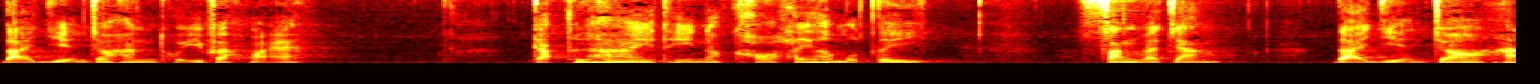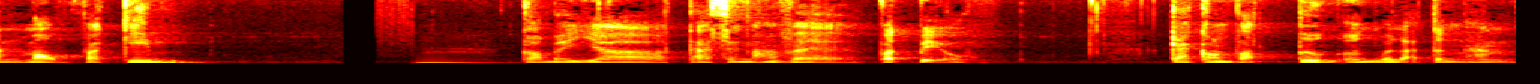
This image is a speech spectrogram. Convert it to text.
đại diện cho hành thủy và hỏa. Cặp thứ hai thì nó khó thấy hơn một tí xanh và trắng đại diện cho hành mộc và kim. Còn bây giờ ta sẽ nói về vật biểu. Các con vật tương ứng với lại từng hành.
